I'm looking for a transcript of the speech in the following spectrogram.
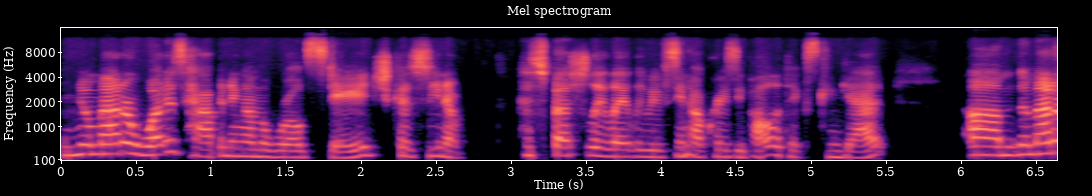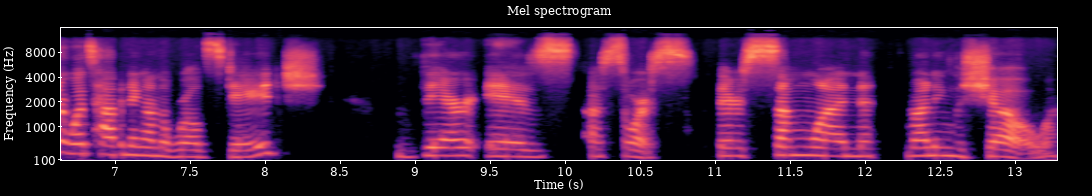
no matter what is happening on the world stage, because, you know, especially lately, we've seen how crazy politics can get. Um, no matter what's happening on the world stage, there is a source. There's someone running the show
